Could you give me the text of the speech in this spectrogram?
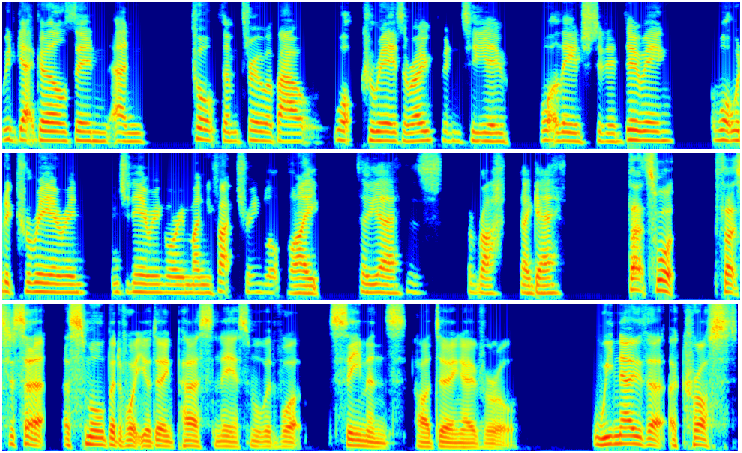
we'd get girls in and talk them through about what careers are open to you, what are they interested in doing, what would a career in engineering or in manufacturing look like? So yeah, there's a raft, I guess. That's what that's just a, a small bit of what you're doing personally, a small bit of what Siemens are doing overall. We know that across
